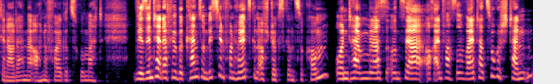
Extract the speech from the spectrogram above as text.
Genau, da haben wir auch eine Folge zu gemacht. Wir sind ja dafür bekannt, so ein bisschen von Hölzgen auf Stöcksken zu kommen und haben das uns ja auch einfach so weiter zugestanden,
